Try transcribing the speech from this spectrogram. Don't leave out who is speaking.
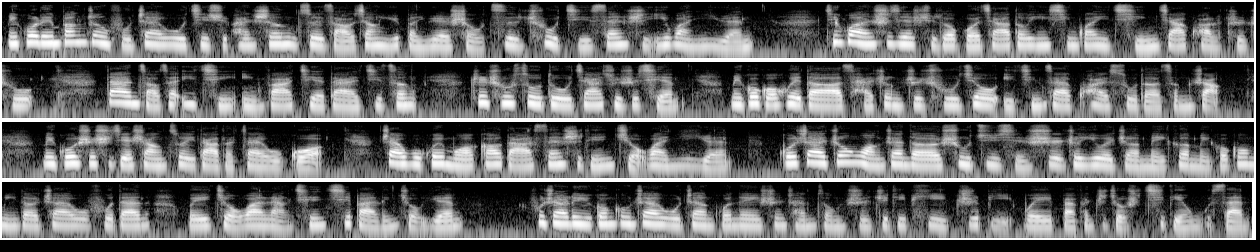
Speaker 1: 美国联邦政府债务继续攀升，最早将于本月首次触及三十一万亿元。尽管世界许多国家都因新冠疫情加快了支出，但早在疫情引发借贷激增、支出速度加剧之前，美国国会的财政支出就已经在快速的增长。美国是世界上最大的债务国，债务规模高达三十点九万亿元。国债中网站的数据显示，这意味着每个美国公民的债务负担为九万两千七百零九元，负债率公共债务占国内生产总值 GDP 之比为百分之九十七点五三。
